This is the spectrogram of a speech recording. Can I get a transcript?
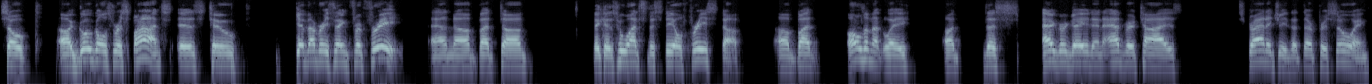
So uh, Google's response is to give everything for free, and uh, but uh, because who wants to steal free stuff? Uh, but ultimately, this aggregate and advertise strategy that they're pursuing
